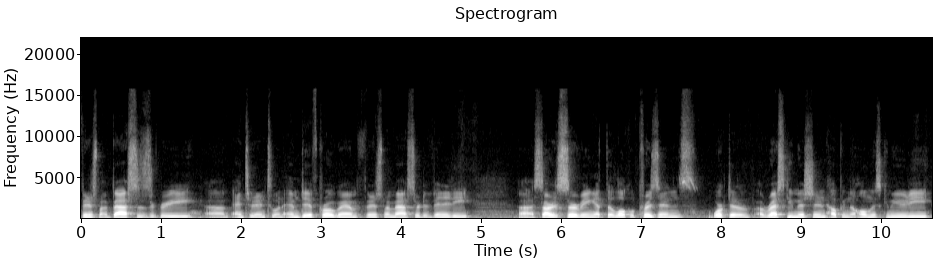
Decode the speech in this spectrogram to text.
Finished my bachelor's degree, um, entered into an MDiv program, finished my Master of Divinity, uh, started serving at the local prisons, worked at a, a rescue mission, helping the homeless community,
